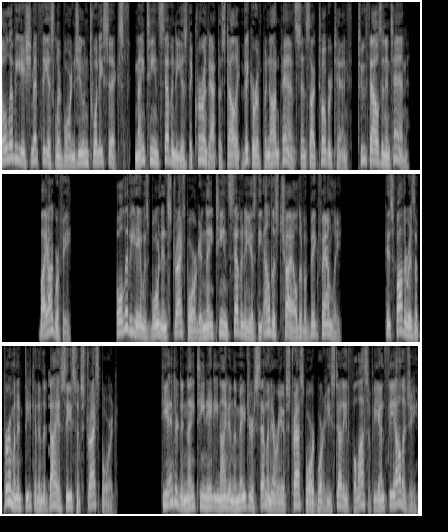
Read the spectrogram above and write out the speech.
Olivier Schmitthaeusler born June 26, 1970 is the current Apostolic Vicar of Phnom Penh since October 10, 2010. Biography Olivier was born in Strasbourg in 1970 as the eldest child of a big family. His father is a permanent deacon in the Diocese of Strasbourg. He entered in 1989 in the major seminary of Strasbourg where he studied philosophy and theology.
